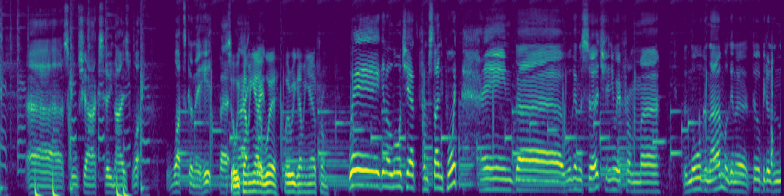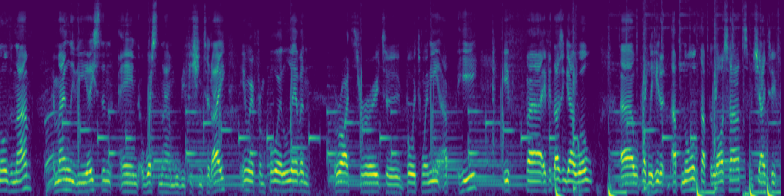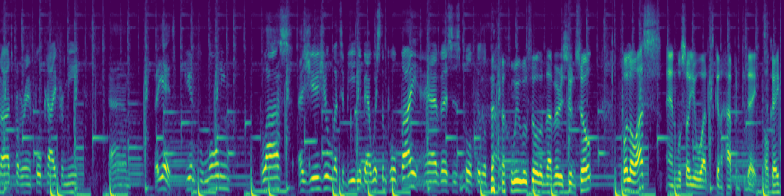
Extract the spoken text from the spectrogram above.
uh, school sharks. Who knows what what's going to hit. But So we're coming out of where? Where are we coming out from? we're going to launch out from Stony Point and uh, we're going to search anywhere from uh, the northern arm. We're going to do a bit of the northern arm and mainly the eastern and western arm we'll be fishing today. Anywhere from buoy 11 right through to buoy 20 up here. If, uh, if it doesn't go well, uh, we'll probably hit it up north, up to Lice Hearts, which ain't too far. It's probably around 4k from here. Um, but yeah, it's beautiful morning glass as usual. That's a beauty about Western Port Bay uh, versus Port Phillip Bay. we will show them that very soon. So follow us and we'll show you what's gonna happen today, okay?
